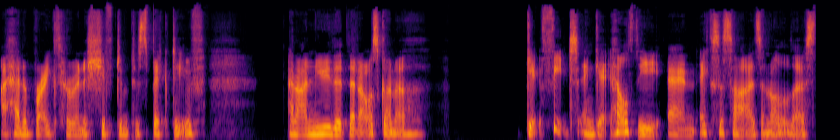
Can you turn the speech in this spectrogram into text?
I had a breakthrough and a shift in perspective, and I knew that that I was going to get fit and get healthy and exercise and all of those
